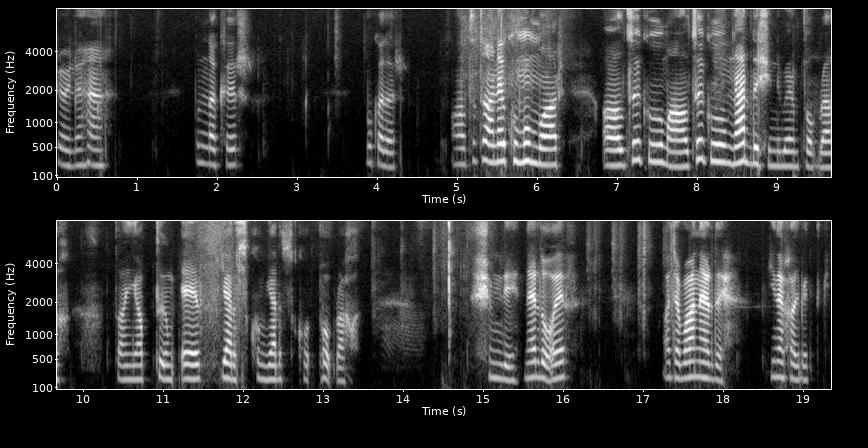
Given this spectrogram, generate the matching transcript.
Şöyle ha. Bunu da kır. Bu kadar. 6 tane kumum var. 6 kum, 6 kum. Nerede şimdi benim topraktan yaptığım ev? Yarısı kum, yarısı toprak. Şimdi nerede o ev? Acaba nerede? Yine kaybettik.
